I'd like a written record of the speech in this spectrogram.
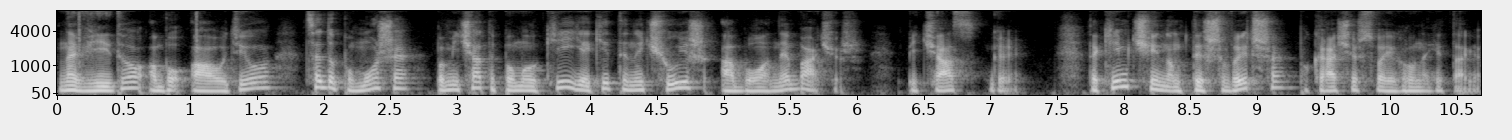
на відео або аудіо. Це допоможе помічати помилки, які ти не чуєш або не бачиш під час гри. Таким чином, ти швидше покращиш свою гру на гітарі.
